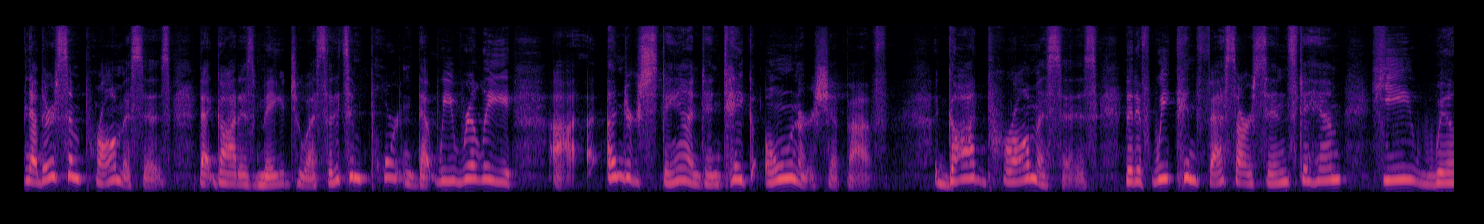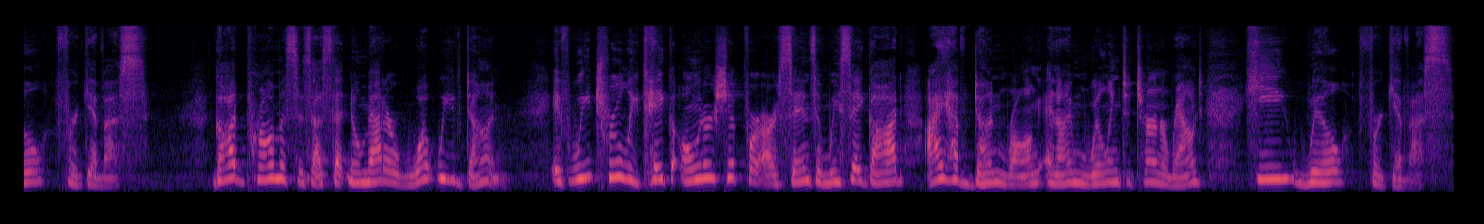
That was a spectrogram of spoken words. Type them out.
Now, there's some promises that God has made to us that it's important that we really uh, understand and take ownership of. God promises that if we confess our sins to Him, He will forgive us. God promises us that no matter what we've done, if we truly take ownership for our sins and we say, God, I have done wrong and I'm willing to turn around, He will forgive us.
